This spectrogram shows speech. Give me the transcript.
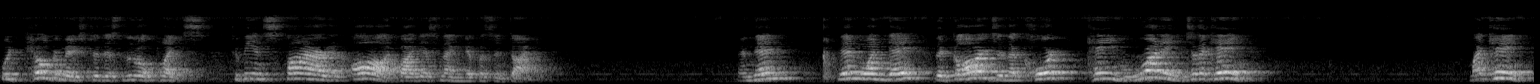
would pilgrimage to this little place to be inspired and awed by this magnificent diamond. And then, then one day, the guards in the court came running to the king. My king,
